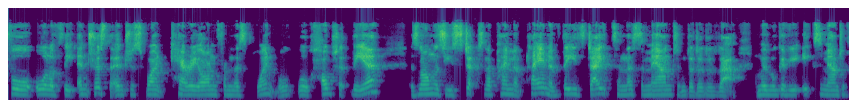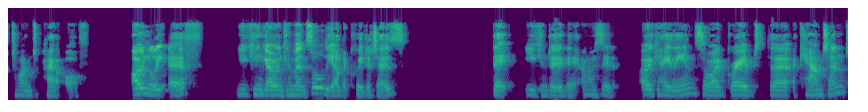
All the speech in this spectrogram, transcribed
for all of the interest. The interest won't carry on from this point. We'll, we'll halt it there as long as you stick to the payment plan of these dates and this amount and da da da da. And we will give you X amount of time to pay it off. Only if you can go and convince all the other creditors that you can do that. And I said, okay then. So I grabbed the accountant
